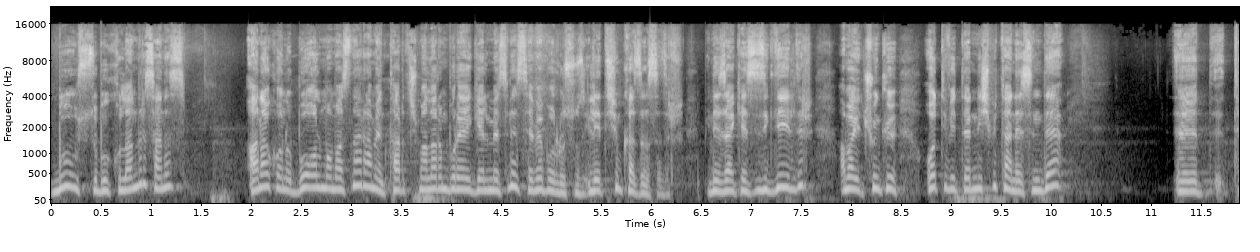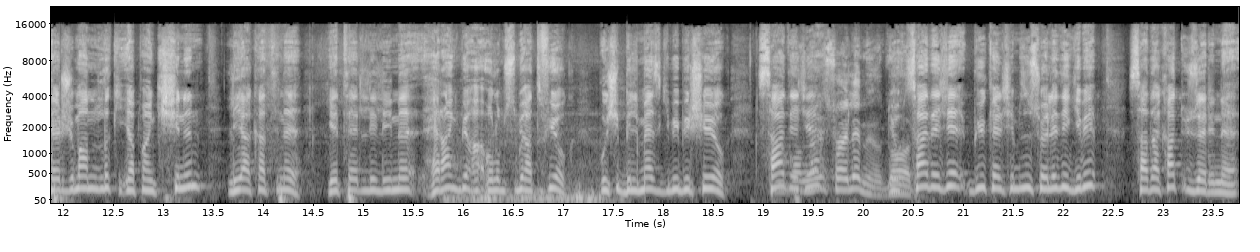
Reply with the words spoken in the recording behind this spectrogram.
bu uslubu kullanırsanız ana konu bu olmamasına rağmen tartışmaların buraya gelmesine sebep olursunuz. İletişim kazasıdır. Bir nezaketsizlik değildir. Ama çünkü o tweetlerin hiçbir tanesinde e, tercümanlık yapan kişinin liyakatine, yeterliliğine herhangi bir olumsuz bir atıfı yok. Bu işi bilmez gibi bir şey yok. Sadece Onları söylemiyor, doğru. Yok, sadece Büyükelçimizin söylediği gibi sadakat üzerine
